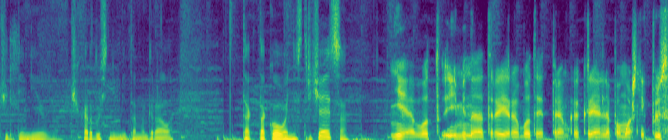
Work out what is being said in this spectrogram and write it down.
чуть ли не в чехарду с ними там играла. Так такого не встречается? Не, вот именно Трей работает прям как реально помощник. Плюс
